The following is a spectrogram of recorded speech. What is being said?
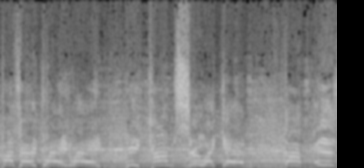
buzzer, Dwyane Wade! He comes through again! That is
